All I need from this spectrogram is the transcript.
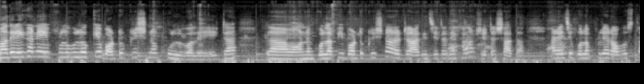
আমাদের এখানে এই ফুলগুলোকে বটকৃষ্ণ ফুল বলে। এটা অনেক গোলাপি বটকৃষ্ণ আর এটা আগে যেটা দেখালাম সেটা সাদা। আর এই যে গোলাপ ফুলের অবস্থা,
